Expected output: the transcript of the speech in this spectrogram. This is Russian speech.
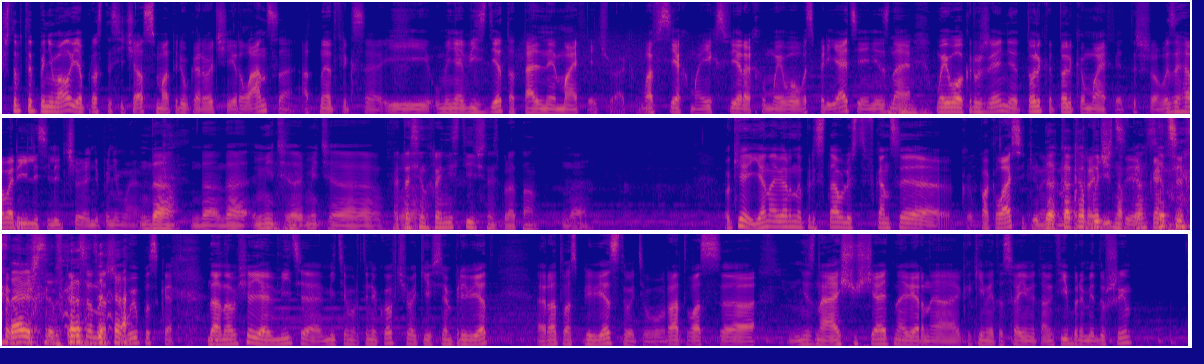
Чтоб ты понимал, я просто сейчас смотрю, короче, «Ирландца» от Netflix, и у меня везде тотальная мафия, чувак. Во всех моих сферах моего восприятия, я не знаю, моего окружения, только-только мафия. Ты что, вы заговорились или что, я не понимаю. Да, да, да. Митя. Митя... в- Это синхронистичность, братан. Да. Окей, я, наверное, представлюсь в конце по классике, Да, наверное, как по обычно, в традиции, конце представишься, в да, конце да. нашего выпуска. Да, но вообще я Митя, Митя Мартынюков, чуваки, всем привет. Рад вас приветствовать, рад вас, э, не знаю, ощущать, наверное, какими-то своими там фибрами души.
